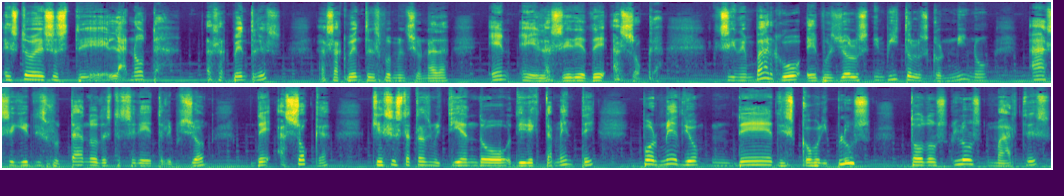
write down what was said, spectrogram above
esto es este la nota. Azak Ventres. Azak Ventres fue mencionada en eh, la serie de Ahsoka. Sin embargo, eh, pues yo los invito, los conmino a seguir disfrutando de esta serie de televisión de Ahsoka que se está transmitiendo directamente por medio de Discovery Plus todos los martes.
